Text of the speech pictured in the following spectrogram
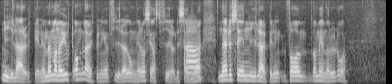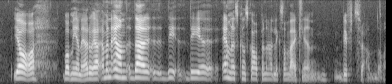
ny lärarutbildning. Men man har gjort om lärarutbildningen fyra gånger de senaste fyra decennierna. Ja. När du säger ny lärarutbildning, vad, vad menar du då? Ja, vad menar jag då? Jag, men en, där det, det ämneskunskaperna liksom verkligen lyfts fram. Då.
